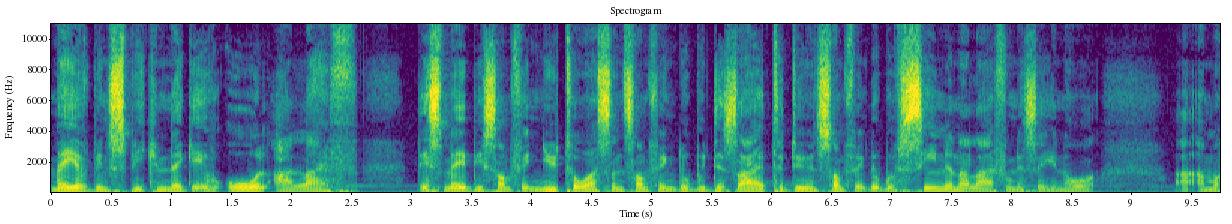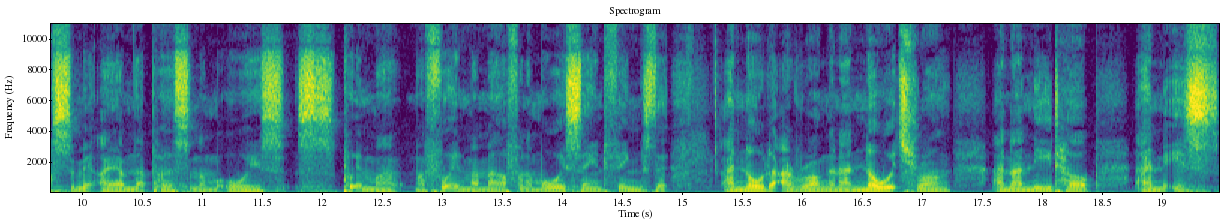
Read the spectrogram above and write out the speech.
may have been speaking negative all our life. This may be something new to us and something that we desire to do and something that we've seen in our life when they say, you know what, I must admit, I am that person. I'm always putting my, my foot in my mouth and I'm always saying things that I know that are wrong and I know it's wrong and I need help. And it's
